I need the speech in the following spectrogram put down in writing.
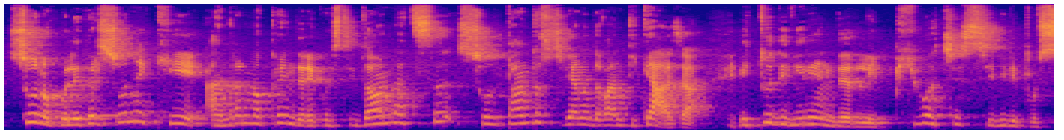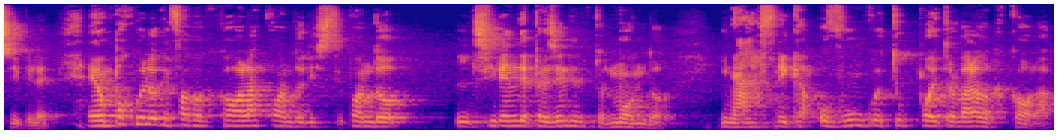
Sono quelle persone che andranno a prendere questi donuts soltanto se ci hanno davanti casa e tu devi renderli più accessibili possibile. È un po' quello che fa Coca-Cola quando, quando si rende presente in tutto il mondo. In Africa, ovunque tu puoi trovare Coca-Cola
